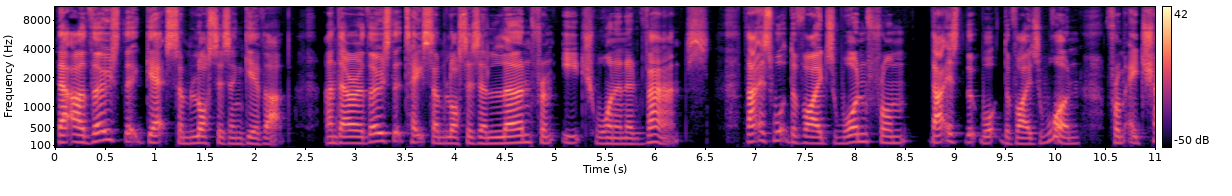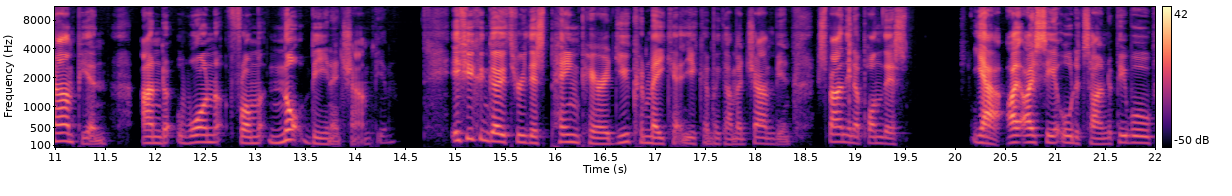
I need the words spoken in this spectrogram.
There are those that get some losses and give up, and there are those that take some losses and learn from each one and advance. That is what divides one from that is what divides one from a champion and one from not being a champion. If you can go through this pain period, you can make it and you can become a champion. Expanding upon this, yeah, I, I see it all the time. The people,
